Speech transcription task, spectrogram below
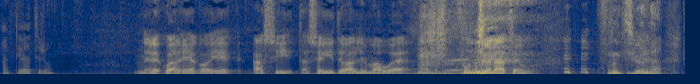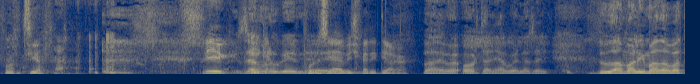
aktibatzeru. Nere kuadriako horiek, hasi, eta segite baldin baue, funtzionatzeu. Funtziona. Funziona. Nik, zango luken... polizia eh, de bizkatitiakak. Bai, bai, hortan, jako lasai. Duda malimado bat,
